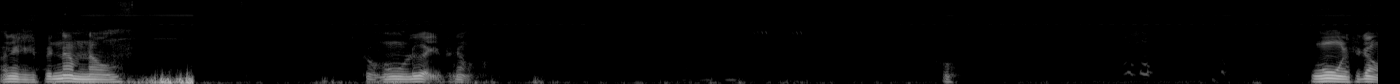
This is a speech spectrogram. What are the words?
อันนี้จะเป็นน้ำนอง ก็หูเลื่อยพี่น้อง งูนะพี่น้อง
